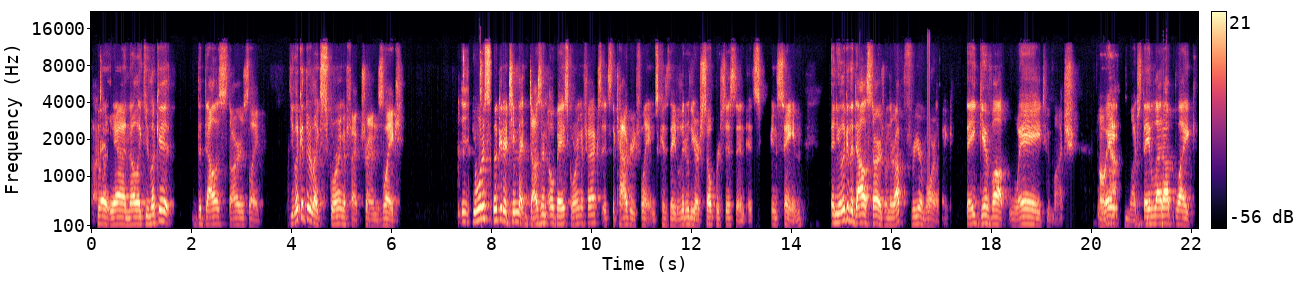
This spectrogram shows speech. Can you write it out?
Oh, but yeah, no, like you look at the Dallas Stars, like you look at their like scoring effect trends, like you want to look at a team that doesn't obey scoring effects, it's the Calgary Flames because they literally are so persistent. It's insane. And you look at the Dallas Stars when they're up three or more, like they give up way too much. Oh, way yeah. too much. They let up like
